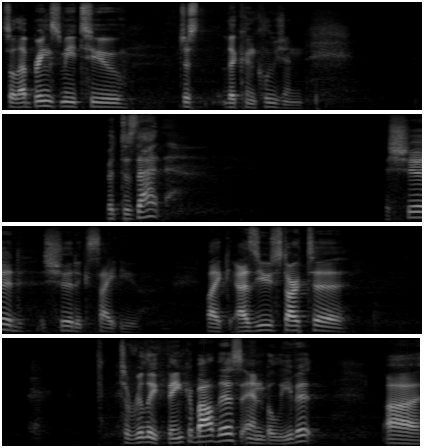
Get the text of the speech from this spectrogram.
So that brings me to just the conclusion. But does that it should it should excite you. Like as you start to to really think about this and believe it, uh,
